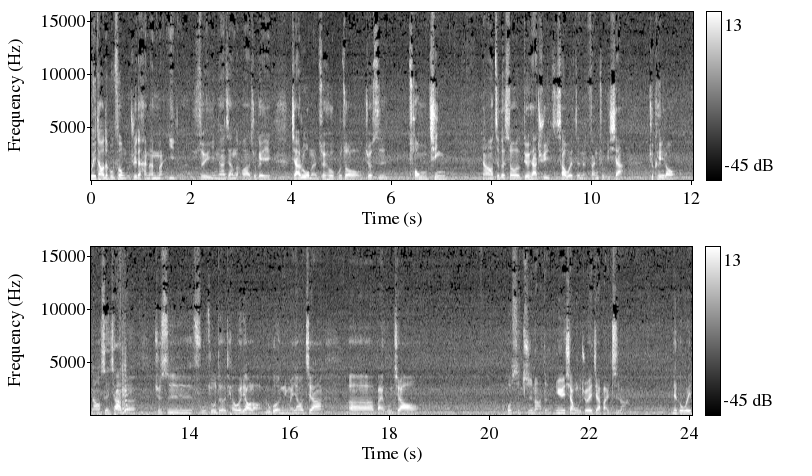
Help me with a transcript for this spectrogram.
味道的部分，我觉得还蛮满意的，所以那这样的话就可以加入我们最后步骤，就是。葱青，然后这个时候丢下去，稍微只能翻煮一下就可以喽。然后剩下的就是辅助的调味料了。如果你们要加呃白胡椒或是芝麻等，因为像我就会加白芝麻，那个味、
